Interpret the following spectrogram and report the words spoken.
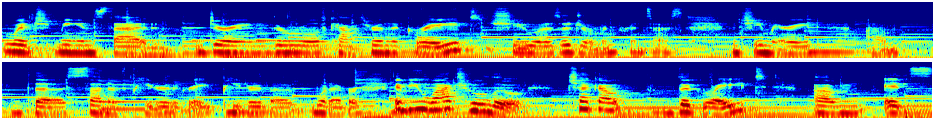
which means that during the rule of Catherine the Great, she was a German princess and she married um, the son of Peter the Great, Peter the whatever. If you watch Hulu, check out The Great. Um, it's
